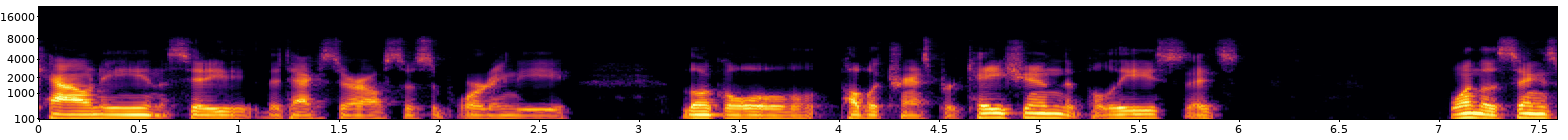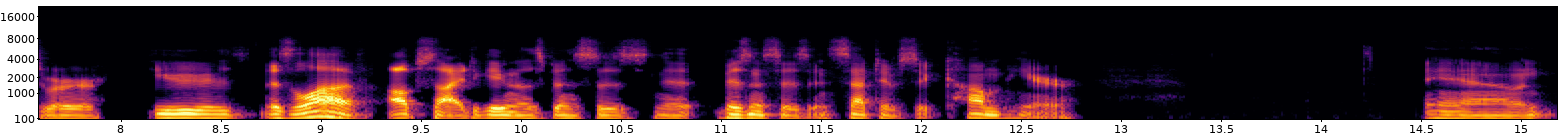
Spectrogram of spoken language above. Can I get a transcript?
county and the city, the taxes are also supporting the local public transportation, the police. It's one of those things where you there's a lot of upside to giving those businesses businesses incentives to come here. And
